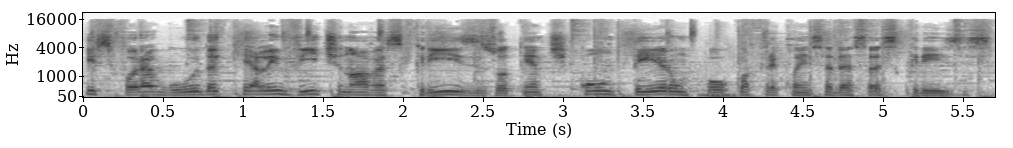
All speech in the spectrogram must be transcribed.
e se for aguda, que ela evite novas crises ou tente conter um pouco a frequência dessas crises.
